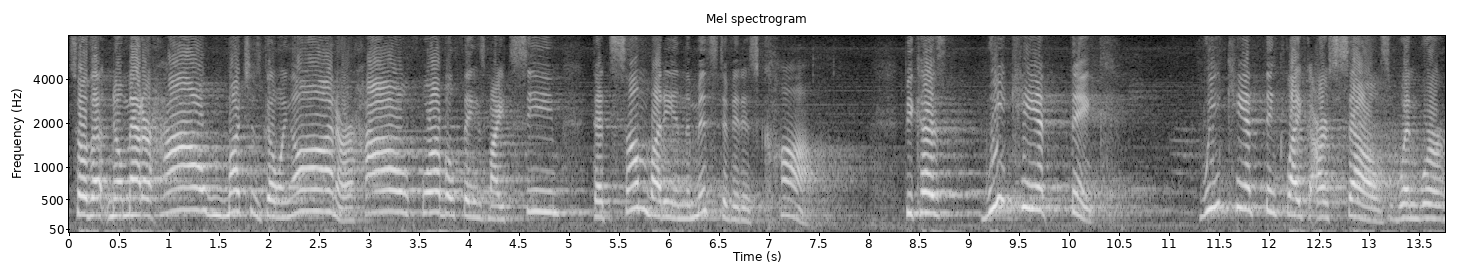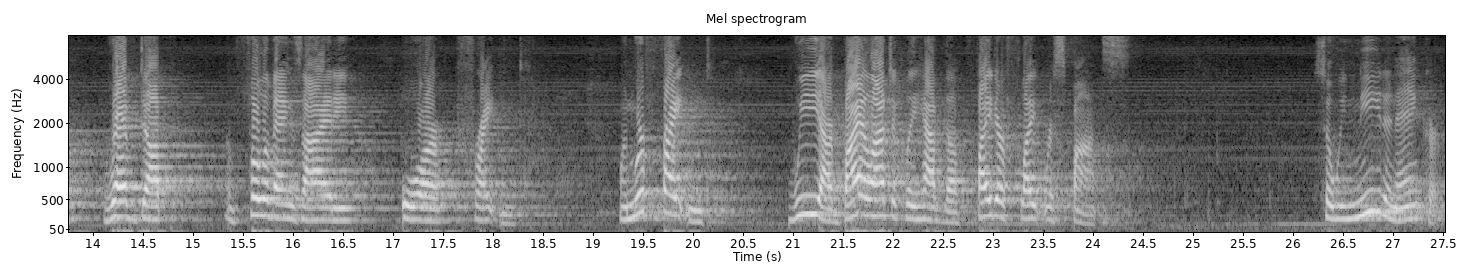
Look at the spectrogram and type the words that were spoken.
so that no matter how much is going on or how horrible things might seem, that somebody in the midst of it is calm. Because we can't think we can't think like ourselves when we're revved up and full of anxiety or frightened. When we're frightened, we are biologically have the fight or flight response. So we need an anchor.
